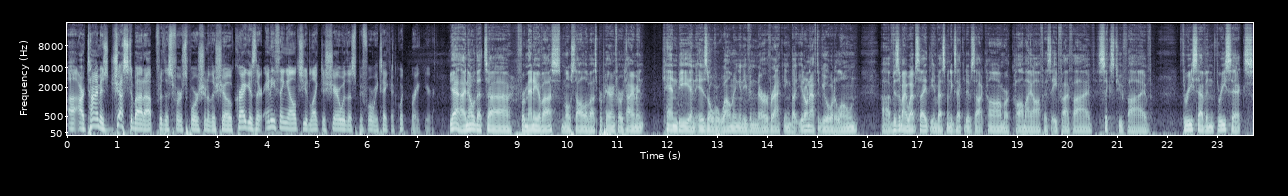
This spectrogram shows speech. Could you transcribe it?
uh, our time is just about up for this first portion of the show. Craig, is there anything else you'd like to share with us before we take a quick break here? Yeah, I know that uh, for many of us, most all of us, preparing for retirement can be and is overwhelming and even nerve wracking, but you don't have to go it alone. Uh, visit my website, theinvestmentexecutives.com, or call my office, 855 625 3736,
